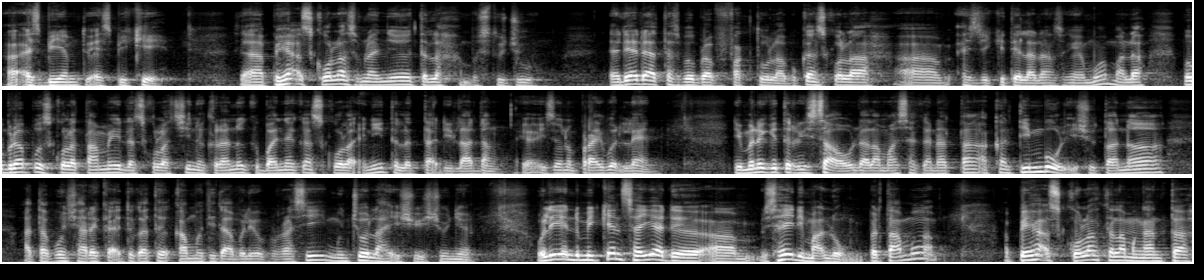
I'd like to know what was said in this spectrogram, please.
uh, SBM to SBK. Uh, pihak sekolah sebenarnya telah bersetuju dan dia ada atas beberapa faktor lah. Bukan sekolah uh, SJKT Ladang Sungai Muar, malah beberapa sekolah Tamil dan sekolah Cina kerana kebanyakan sekolah ini terletak di ladang. Ya, it's on a private land. Di mana kita risau dalam masa akan datang akan timbul isu tanah ataupun syarikat itu kata kamu tidak boleh operasi, muncullah isu-isunya. Oleh yang demikian, saya ada um, saya dimaklum. Pertama, pihak sekolah telah mengantar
